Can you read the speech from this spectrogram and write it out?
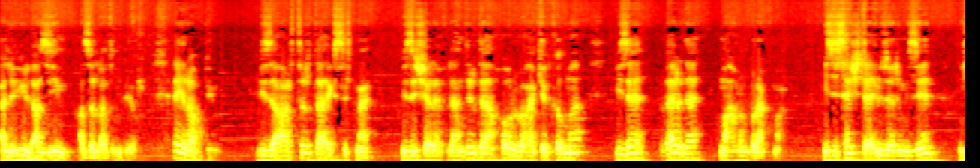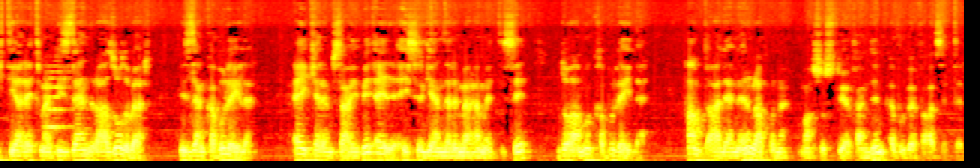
aliyyül azim hazırladım diyor. Ey Rabbim bizi artır da eksiltme. Bizi şereflendir de hor ve hakir kılma. Bize ver de mahrum bırakma. Bizi seç de üzerimizi ihtiyar etme. Bizden razı oluver. Bizden kabul eyle. Ey kerem sahibi, ey esirgenlerin merhametlisi, duamı kabul eyle. Hamd alemlerin Rabbine mahsus diyor efendim Ebu Vefa Hazretleri.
